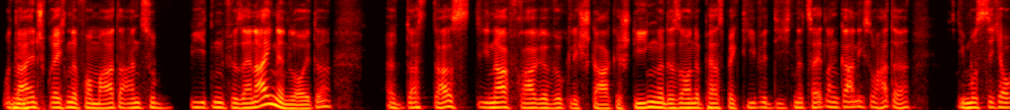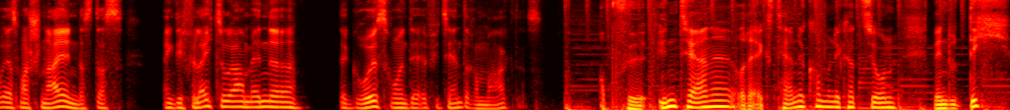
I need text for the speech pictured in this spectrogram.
Und mhm. da entsprechende Formate anzubieten für seine eigenen Leute, äh, dass da ist die Nachfrage wirklich stark gestiegen und das ist auch eine Perspektive, die ich eine Zeit lang gar nicht so hatte. Die musste ich auch erstmal schnallen, dass das eigentlich vielleicht sogar am Ende der größere und der effizientere Markt ist. Ob für interne oder externe Kommunikation, wenn du dich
